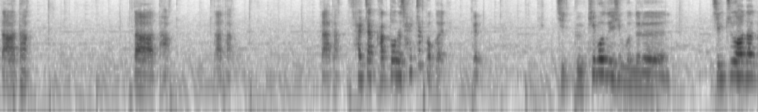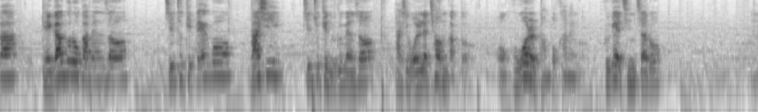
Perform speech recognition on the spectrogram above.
따닥 따닥 따닥 따닥 살짝 각도를 살짝 꺾어야 돼. 그, 지- 그 키보드이신 분들은 질주하다가 대각으로 가면서 질주키 떼고 다시 질주키 누르면서 다시 원래 처음 각도로 어 그거를 반복하는 거 그게 진짜로 음,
